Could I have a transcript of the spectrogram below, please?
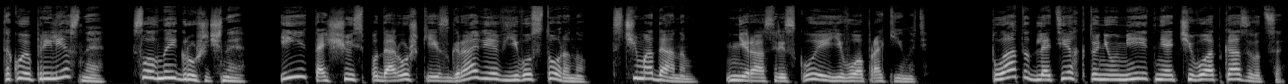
такое прелестное, словно игрушечное, и тащусь по дорожке из гравия в его сторону, с чемоданом, не раз рискуя его опрокинуть. Плата для тех, кто не умеет ни от чего отказываться.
